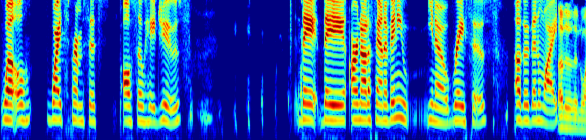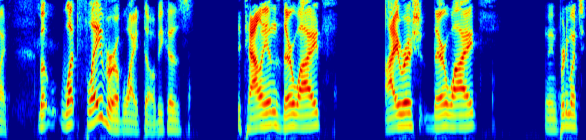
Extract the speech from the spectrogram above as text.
well, white supremacists also hate Jews. they they are not a fan of any, you know, races other than whites. Other than whites. But what flavor of white, though? Because Italians, they're whites. Irish, they're whites. I mean, pretty much.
